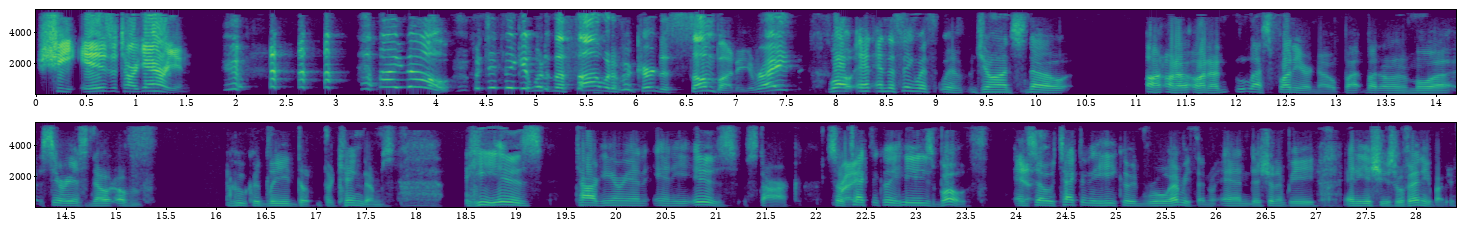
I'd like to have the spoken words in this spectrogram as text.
she is a Targaryen I know, but you think it would have the thought would have occurred to somebody, right? Well, and, and the thing with with Jon Snow, on on a on a less funnier note, but but on a more serious note of who could lead the, the kingdoms, he is Targaryen and he is Stark. So Right. technically, he's both. And Yes. so technically, he could rule everything, and there shouldn't be any issues with anybody.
